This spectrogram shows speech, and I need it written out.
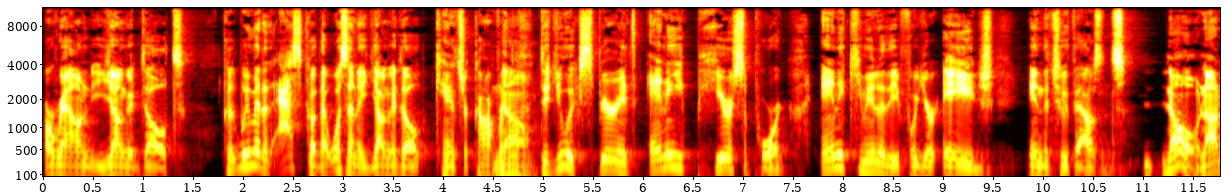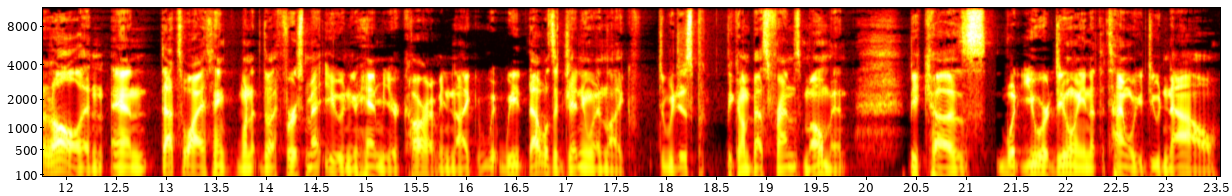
around young adult? Because we met at ASCO, that wasn't a young adult cancer conference. No. Did you experience any peer support, any community for your age in the 2000s? No, not at all. And and that's why I think when I first met you and you handed me your car, I mean, like we, we that was a genuine like did we just become best friends moment because what you were doing at the time, what you do now,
